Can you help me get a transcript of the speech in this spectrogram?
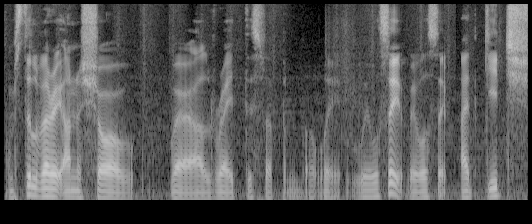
I'm still very unsure where I'll rate this weapon, but we, we will see. We will see. I'd Gitch.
